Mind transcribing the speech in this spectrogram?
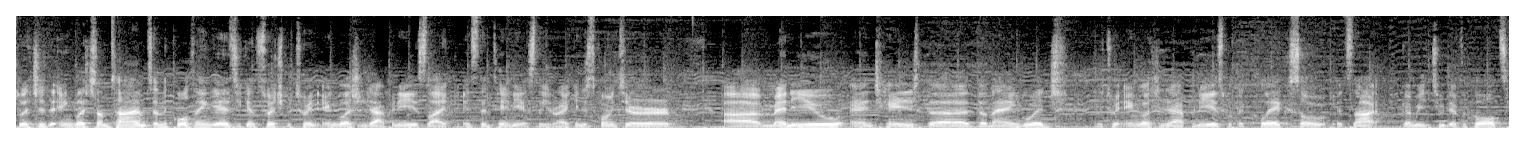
switch into English sometimes. And the cool thing is you can switch between English and Japanese like instantaneously, right? You can just go into your uh, menu and change the, the language between English and Japanese with a click, so it's not gonna be too difficult.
